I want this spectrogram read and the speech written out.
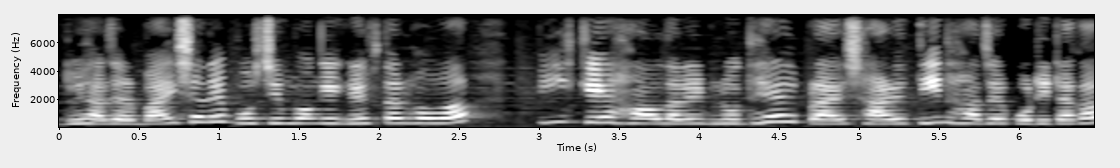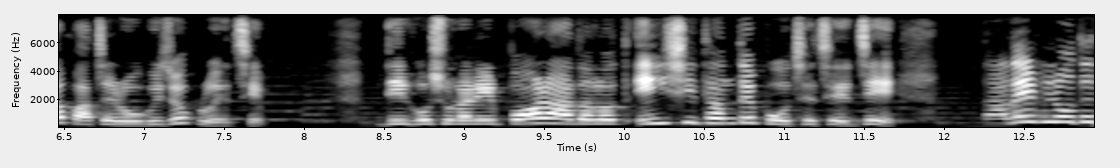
দুই হাজার বাইশ সালে পশ্চিমবঙ্গে গ্রেফতার হওয়া পি কে হালদারের বিরুদ্ধে প্রায় সাড়ে তিন হাজার কোটি টাকা পাচারের অভিযোগ রয়েছে। দীর্ঘ শুনানির পর আদালত এই সিদ্ধান্তে পৌঁছেছে যে তাদের বিরুদ্ধে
